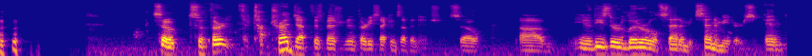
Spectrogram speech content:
So, so 30, t- tread depth is measured in 30 seconds of an inch. So, um, you know, these are literal centimeters. And,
